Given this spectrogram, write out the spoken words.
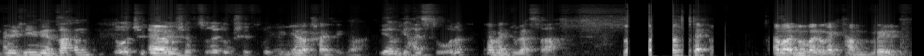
verschiedenen Sachen. Deutsche ähm, Gesellschaft ähm, zur Rettung Schiffbrüche. Mir doch scheißegal. Ja, aber wie heißt du, oder? Ja, wenn du das sagst. aber nur weil du recht haben willst.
